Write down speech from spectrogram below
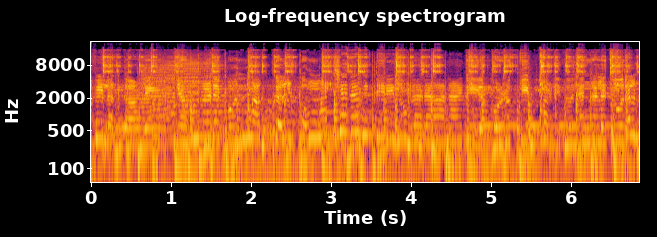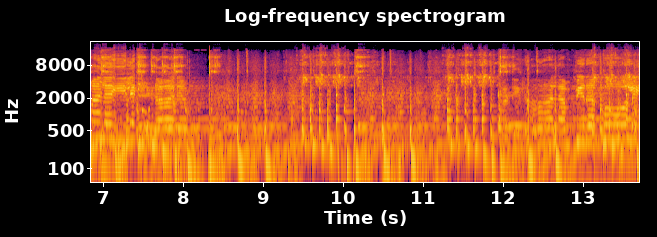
വിളക്കാണ് ഞങ്ങളുടെ പൊന്മക്കൾക്കും അക്ഷരവിത്തിരി നുകരാനായി കൊഴുക്കി പണിതു ഞങ്ങളെ ചുരൽ കൂടാരം. പതിനാലാം പിറ പോലെ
